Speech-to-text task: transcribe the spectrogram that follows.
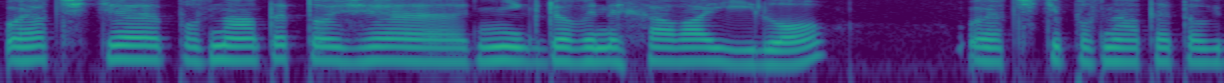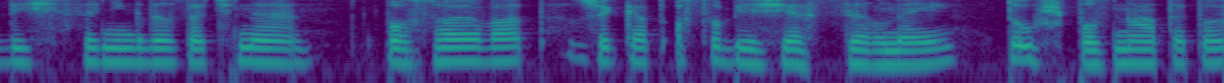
Uh, určitě poznáte to, že nikdo vynechává jídlo, určitě poznáte to, když se někdo začne pozorovat, říkat o sobě, že je silný, to už poznáte, to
